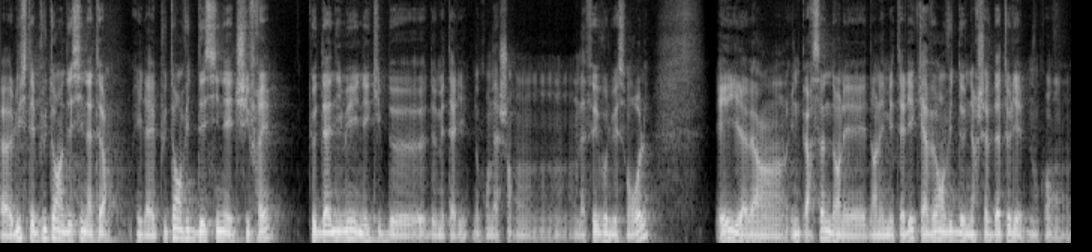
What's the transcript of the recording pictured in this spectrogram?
lui, c'était plutôt un dessinateur. Il avait plutôt envie de dessiner et de chiffrer que d'animer une équipe de, métalliers. Donc on a, on, a fait évoluer son rôle. Et il y avait une personne dans les, dans les métalliers qui avait envie de devenir chef d'atelier. Donc on,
